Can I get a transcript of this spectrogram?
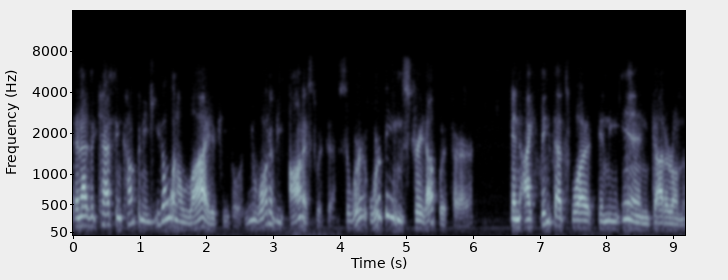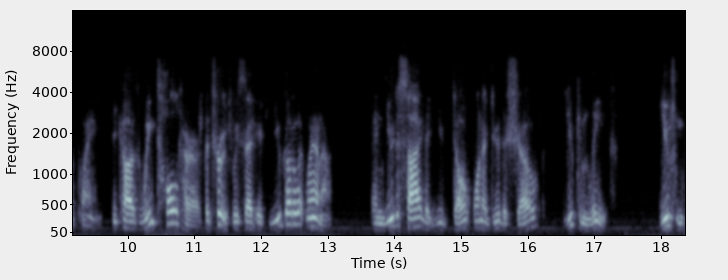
and as a casting company, you don't want to lie to people. You want to be honest with them. So, we're, we're being straight up with her. And I think that's what, in the end, got her on the plane because we told her the truth. We said, if you go to Atlanta and you decide that you don't want to do the show, you can leave. You can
